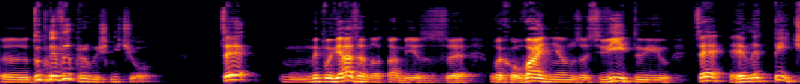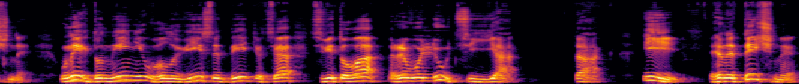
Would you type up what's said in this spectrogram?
е, тут не виправиш нічого. Це не пов'язано там із е, вихованням, з освітою. Це генетичне. У них донині в голові сидить оця світова революція. Так. І генетичне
